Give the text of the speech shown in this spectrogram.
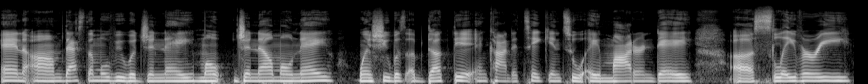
and um, that's the movie with Janelle Mo- Janelle Monáe when she was abducted and kind of taken to a modern day uh, slavery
